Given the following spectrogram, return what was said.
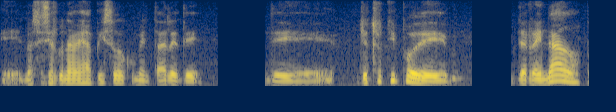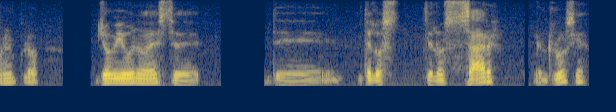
eh, no sé si alguna vez has visto documentales de, de, de otro tipo de, de reinados, por ejemplo, yo vi uno de este, de, de, los, de los zar en Rusia.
